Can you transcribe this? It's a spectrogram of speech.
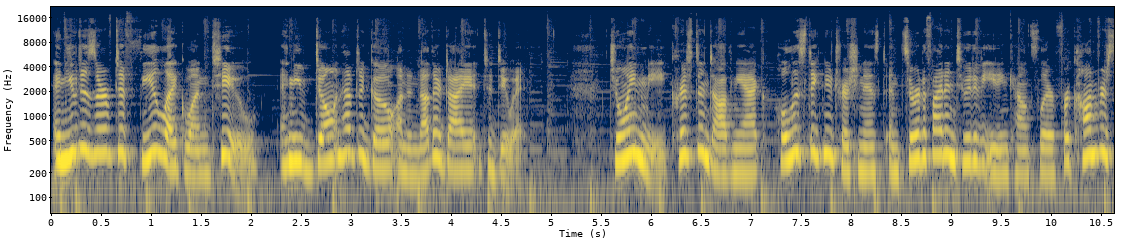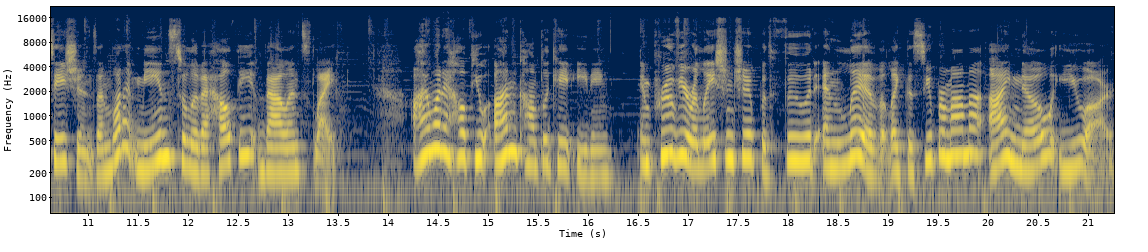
and you deserve to feel like one too, and you don't have to go on another diet to do it. Join me, Kristen Dovniak, holistic nutritionist and certified intuitive eating counselor, for conversations on what it means to live a healthy, balanced life. I want to help you uncomplicate eating, improve your relationship with food, and live like the supermama I know you are.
